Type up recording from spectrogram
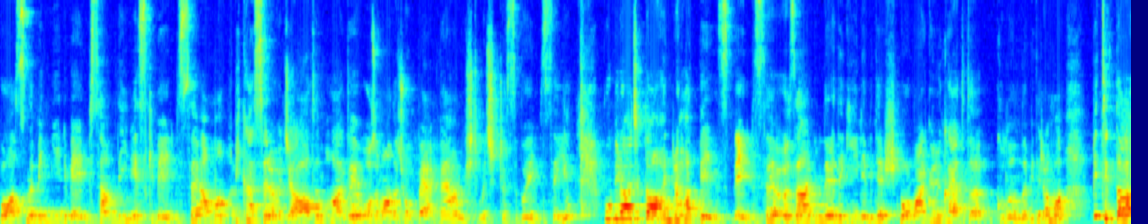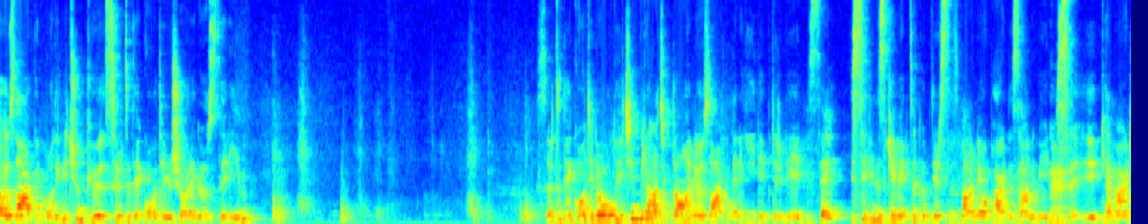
Bu aslında benim yeni bir elbisem değil, eski bir elbise ama birkaç sene önce aldığım halde o zaman da çok be- beğenmiştim açıkçası bu elbiseyi. Bu birazcık daha hani rahat bir elbise. Özel günlere de giyilebilir. Normal günlük hayatta da kullanılabilir ama bir tık daha özel gün modeli çünkü sırtı dekolteli şöyle göstereyim. Sırtı dekolteli olduğu için birazcık daha hani özel günlere giyilebilir bir elbise. İstediğiniz kemeri takabilirsiniz. Ben leopar desenli bir elbise, e, kemer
